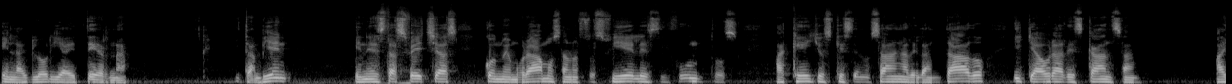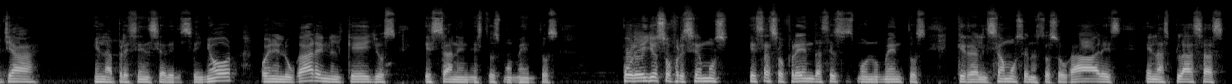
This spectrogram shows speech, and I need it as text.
en la gloria eterna. Y también en estas fechas conmemoramos a nuestros fieles difuntos, aquellos que se nos han adelantado y que ahora descansan allá en la presencia del Señor o en el lugar en el que ellos están en estos momentos. Por ellos ofrecemos esas ofrendas, esos monumentos que realizamos en nuestros hogares, en las plazas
